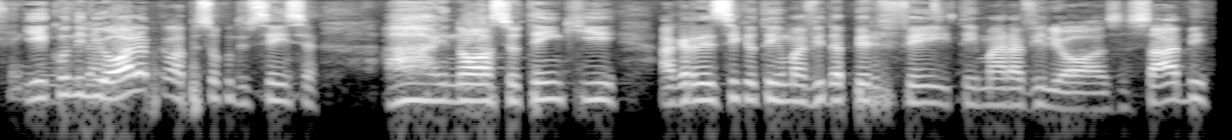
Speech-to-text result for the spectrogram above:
Sem e aí, quando ele olha para aquela pessoa com deficiência, ai, nossa, eu tenho que agradecer que eu tenho uma vida perfeita e maravilhosa, sabe?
